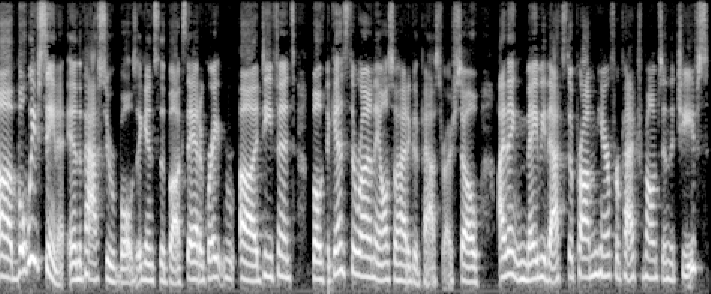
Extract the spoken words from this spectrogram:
Uh, but we've seen it in the past Super Bowls against the Bucs. They had a great uh, defense both against the run. And they also had a good pass rush. So I think maybe that's the problem here for Patrick Mahomes and the Chiefs.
